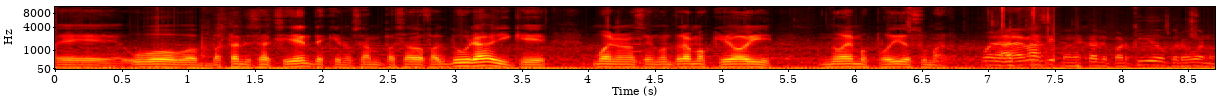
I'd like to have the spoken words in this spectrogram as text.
eh, hubo bastantes accidentes que nos han pasado factura y que, bueno, nos encontramos que hoy no hemos podido sumar. Bueno, además manejar el partido, pero bueno,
